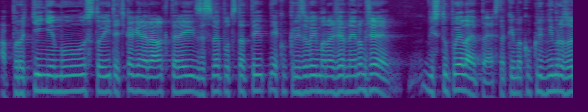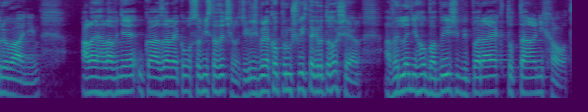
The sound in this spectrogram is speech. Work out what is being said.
a proti němu stojí teďka generál, který ze své podstaty jako krizový manažer nejenom, že vystupuje lépe s takovým jako klidným rozhodováním, ale hlavně ukázal jako osobní statečnost, že když byl jako průšvih, tak do toho šel. A vedle něho Babiš vypadá jak totální chaot.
